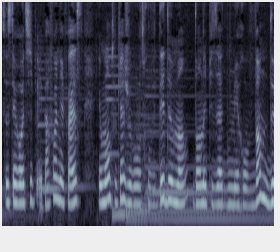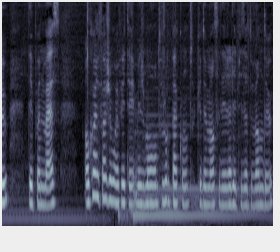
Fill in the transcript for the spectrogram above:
ce stéréotype est parfois néfaste. Et moi en tout cas, je vous retrouve dès demain dans l'épisode numéro 22 des points de masse. Encore une fois, je vais me répéter, mais je m'en rends toujours pas compte que demain c'est déjà l'épisode 22,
